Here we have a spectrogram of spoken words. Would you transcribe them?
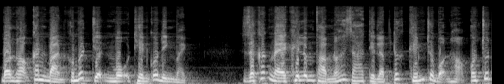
Bọn họ căn bản không biết chuyện mộ thiên có đinh mạch. Giờ khắc này khi Lâm Phạm nói ra Thì lập tức khiến cho bọn họ có chút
